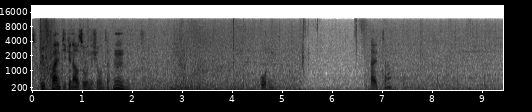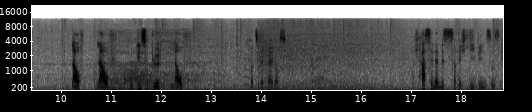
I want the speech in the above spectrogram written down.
Zum Glück fallen die genau so nicht runter. Hm. Wohin? Weiter? Lauf, lauf. Guck nicht so blöd. Lauf. Gott, sieht er geil aus. Ich hasse den Mist, aber ich liebe ihn so sehr.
